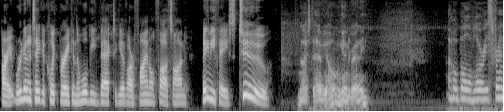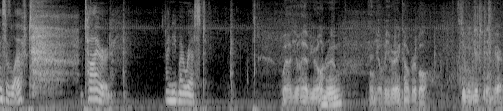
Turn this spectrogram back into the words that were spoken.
All right, we're going to take a quick break and then we'll be back to give our final thoughts on Babyface 2. Nice to have you home again, Granny. I hope all of Laurie's friends have left. I'm tired. I need my rest. Well, you'll have your own room, and you'll be very comfortable. See if we can get you in here.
